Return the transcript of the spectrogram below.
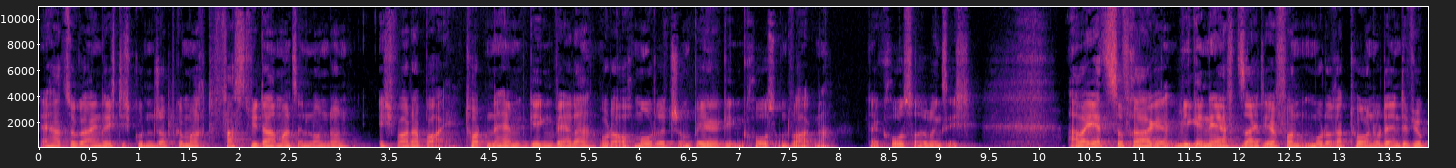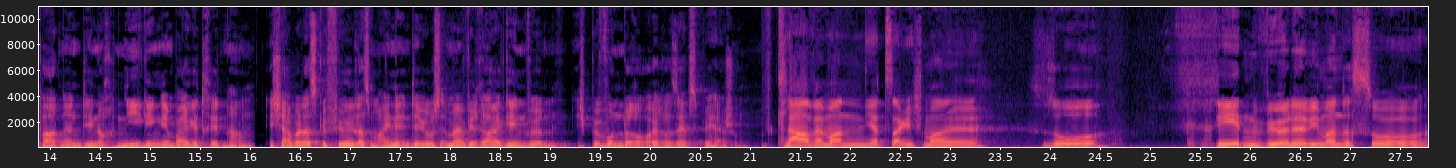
Er hat sogar einen richtig guten Job gemacht, fast wie damals in London. Ich war dabei. Tottenham gegen Werder oder auch Modric und Bale gegen Kroos und Wagner. Der Kroos war übrigens ich. Aber jetzt zur Frage, wie genervt seid ihr von Moderatoren oder Interviewpartnern, die noch nie gegen den Ball getreten haben? Ich habe das Gefühl, dass meine Interviews immer viral gehen würden. Ich bewundere eure Selbstbeherrschung. Klar, wenn man jetzt, sage ich mal, so reden würde, wie man das so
